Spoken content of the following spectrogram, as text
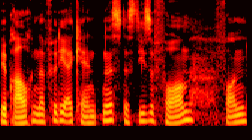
Wir brauchen dafür die Erkenntnis, dass diese Form von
